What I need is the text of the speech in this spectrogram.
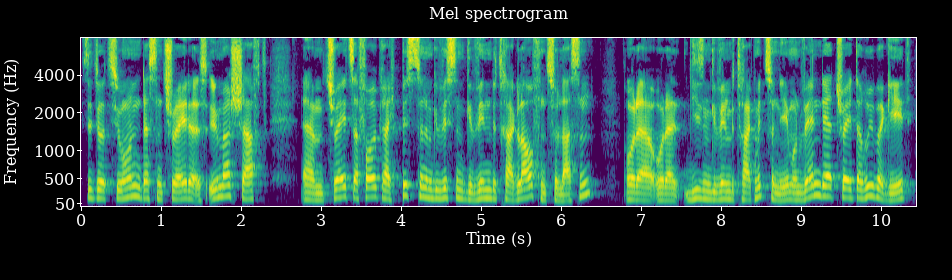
Situationen, dass ein Trader es immer schafft, ähm, Trades erfolgreich bis zu einem gewissen Gewinnbetrag laufen zu lassen oder, oder diesen Gewinnbetrag mitzunehmen. Und wenn der Trade darüber geht,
